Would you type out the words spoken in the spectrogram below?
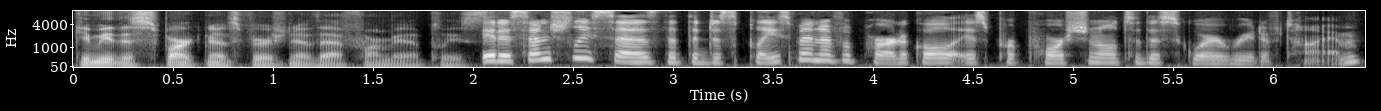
Give me the SparkNotes version of that formula, please. It essentially says that the displacement of a particle is proportional to the square root of time.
